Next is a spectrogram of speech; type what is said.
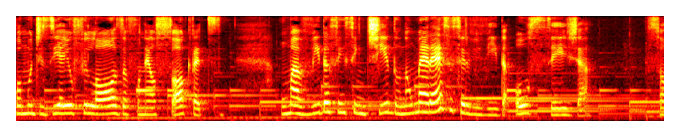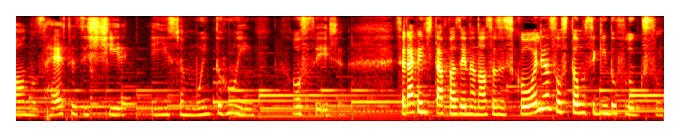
Como dizia o filósofo né, o Sócrates, uma vida sem sentido não merece ser vivida, ou seja, só nos resta existir e isso é muito ruim. Ou seja, será que a gente está fazendo as nossas escolhas ou estamos seguindo o fluxo?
